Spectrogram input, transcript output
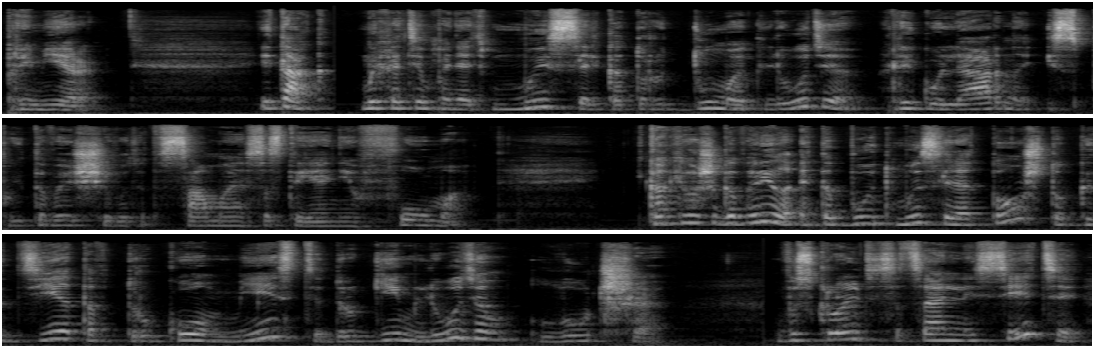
примеры. Итак, мы хотим понять мысль, которую думают люди, регулярно испытывающие вот это самое состояние фома. И как я уже говорила, это будет мысль о том, что где-то в другом месте другим людям лучше. Вы скроллите социальные сети,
